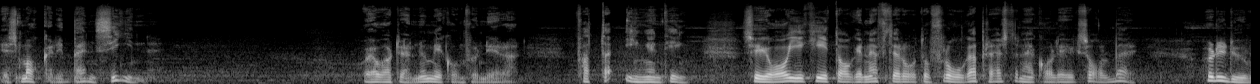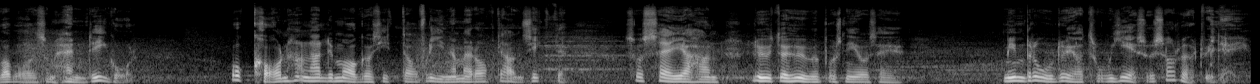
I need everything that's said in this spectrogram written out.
Det smakade bensin. Och jag vart ännu mer konfunderad. Fatta ingenting. Så jag gick hit dagen efteråt och frågade prästen här, Karl-Erik Salberg. Hörde du vad var det som hände igår? Och karln han hade mage att sitta och flina med rakt i ansiktet. Så säger han, lutar huvudet på sned och säger Min broder, jag tror Jesus har rört vid dig.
